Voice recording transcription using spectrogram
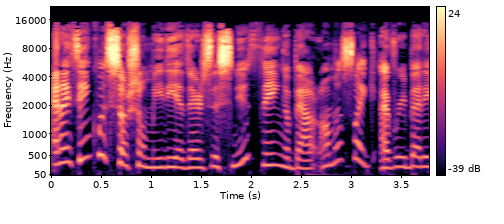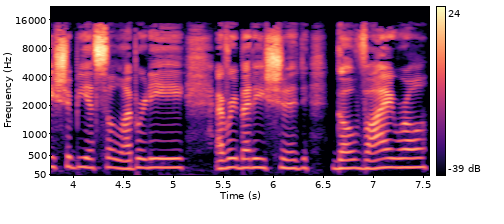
And I think with social media, there's this new thing about almost like everybody should be a celebrity, everybody should go viral.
